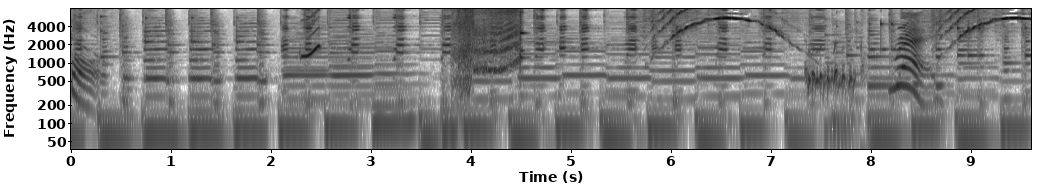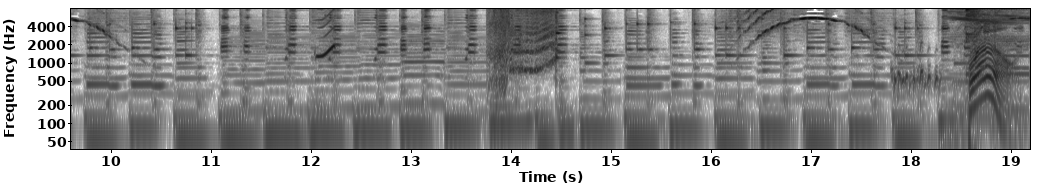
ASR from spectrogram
apple. Red. Brown.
